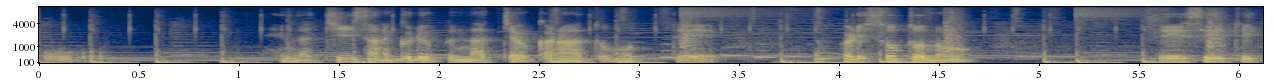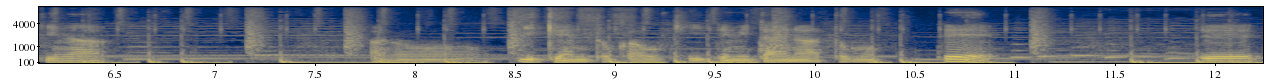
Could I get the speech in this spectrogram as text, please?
こう、変な小さなグループになっちゃうかなと思って、やっぱり外の冷静的な、あの、意見とかを聞いてみたいなと思って、で、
